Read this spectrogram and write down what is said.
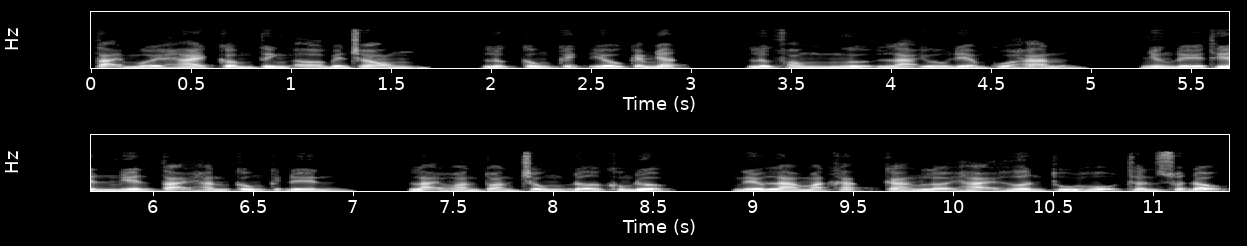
tại 12 cầm tinh ở bên trong, lực công kích yếu kém nhất, lực phòng ngự là ưu điểm của hắn, nhưng đế thiên niên tại hắn công kích đến, lại hoàn toàn chống đỡ không được, nếu là mặt khác càng lợi hại hơn thủ hộ thần xuất động,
